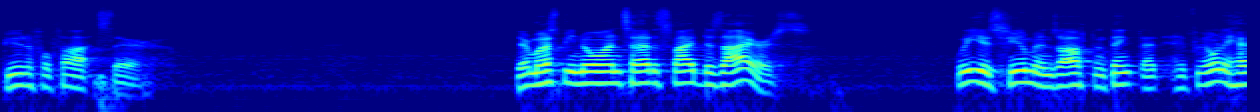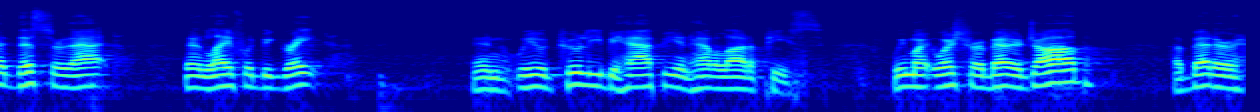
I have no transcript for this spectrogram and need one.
Beautiful thoughts there. There must be no unsatisfied desires. We as humans often think that if we only had this or that, then life would be great. And we would truly be happy and have a lot of peace. We might wish for a better job, a better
